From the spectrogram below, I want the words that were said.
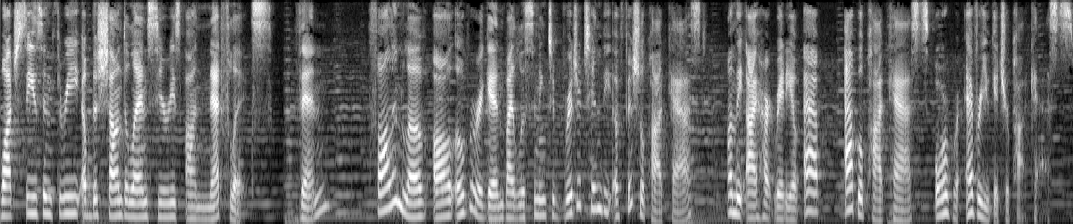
Watch season three of the Shondaland series on Netflix. Then, fall in love all over again by listening to Bridgerton, the official podcast, on the iHeartRadio app, Apple Podcasts, or wherever you get your podcasts.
